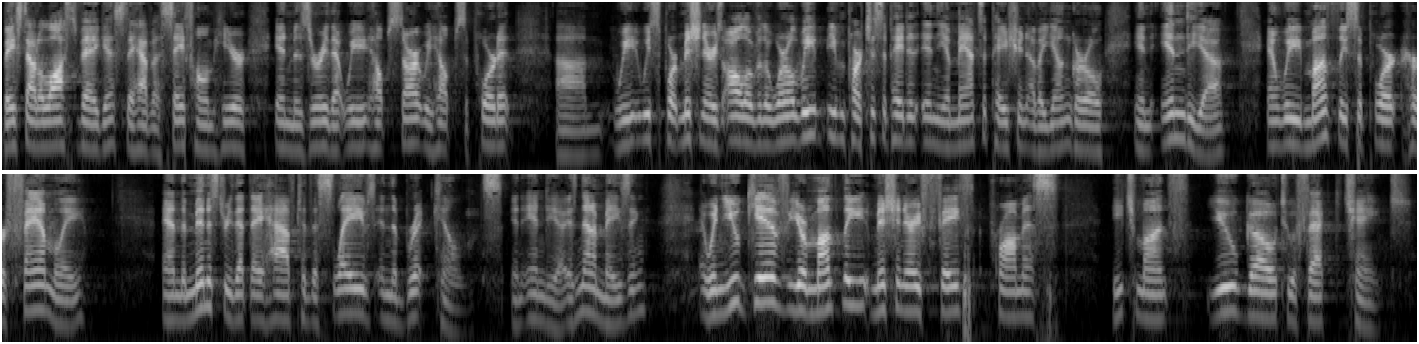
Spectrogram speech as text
Based out of Las Vegas, they have a safe home here in Missouri that we help start. We help support it. Um, we, we support missionaries all over the world. We even participated in the emancipation of a young girl in India, and we monthly support her family and the ministry that they have to the slaves in the brick kilns in India. Isn't that amazing? When you give your monthly missionary faith promise each month, you go to effect change.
